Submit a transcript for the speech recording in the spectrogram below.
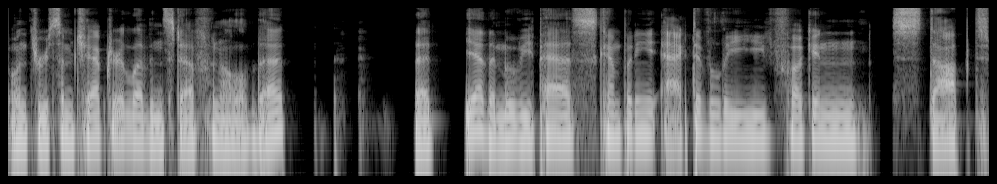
going through some Chapter 11 stuff and all of that. That, yeah, the Movie Pass company actively fucking stopped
